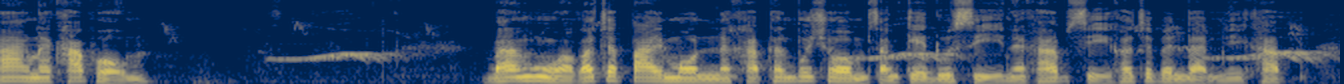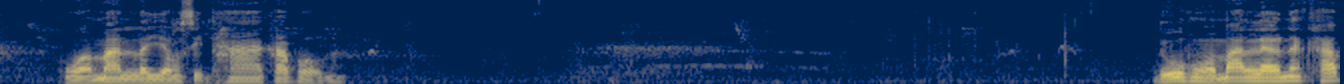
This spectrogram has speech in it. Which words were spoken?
มากนะครับผม บางหัวก็จะปลายมนนะครับท่านผู้ชม สังเกตดูสีนะครับ สีเขาจะเป็นแบบนี้ครับ หัวมันระยอง 15 ครับผม ดูหัวมันแล้วนะครับ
